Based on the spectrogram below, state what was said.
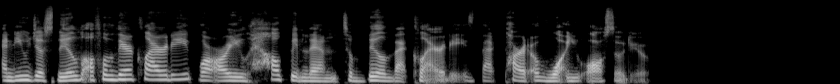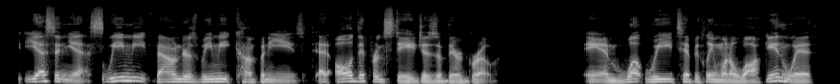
And you just build off of their clarity or are you helping them to build that clarity? Is that part of what you also do? Yes and yes. We meet founders we meet companies at all different stages of their growth. And what we typically want to walk in with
